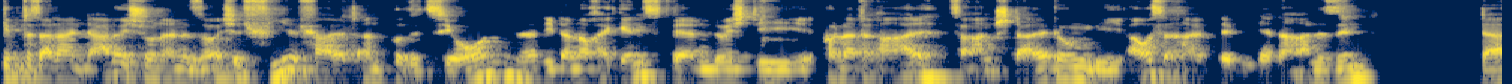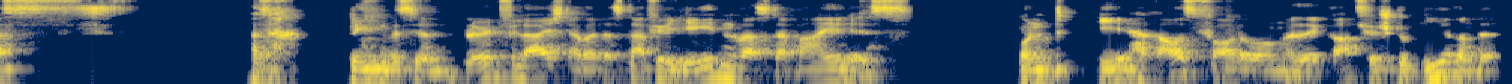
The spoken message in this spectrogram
gibt es allein dadurch schon eine solche Vielfalt an Positionen, ne, die dann noch ergänzt werden durch die Kollateralveranstaltungen, die außerhalb der Biennale sind, dass, also klingt ein bisschen blöd vielleicht, aber dass da für jeden was dabei ist. Und die Herausforderung, also gerade für Studierende,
